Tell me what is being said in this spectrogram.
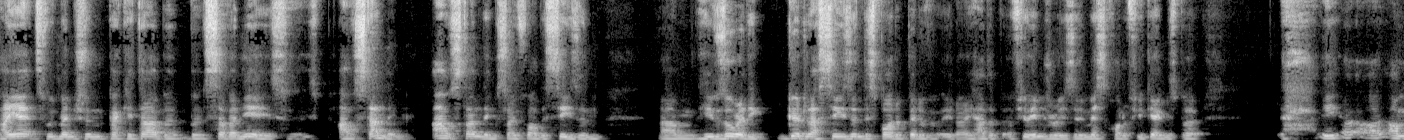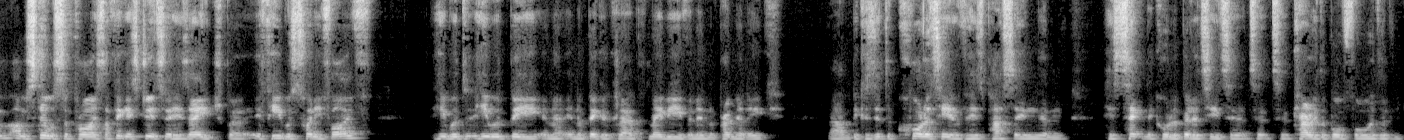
Payet, we mentioned Paqueta, but but Savanier is outstanding, outstanding so far this season. Um, he was already good last season, despite a bit of you know he had a, a few injuries and missed quite a few games. But he, I, I'm I'm still surprised. I think it's due to his age. But if he was 25, he would he would be in a, in a bigger club, maybe even in the Premier League, um, because of the quality of his passing and his technical ability to, to, to carry the ball forward and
